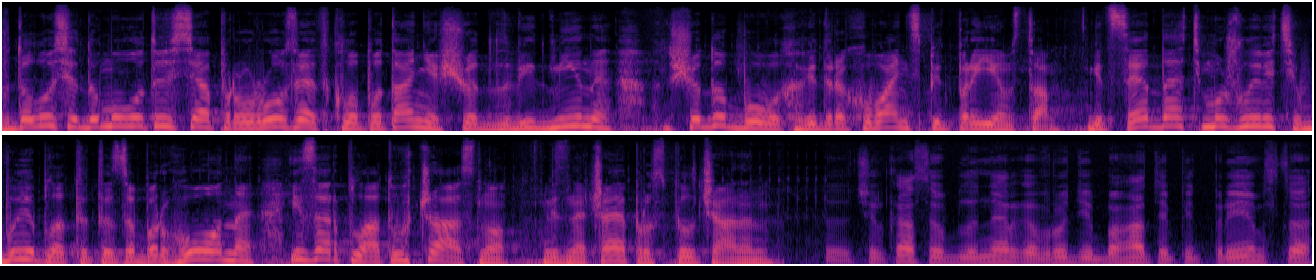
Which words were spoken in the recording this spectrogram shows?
вдалося домовитися про розгляд клопотання щодо відміни щодобових відрахувань з підприємства. І це дасть можливість виплатити заборговане і зарплату вчасно, відзначає проспілчанин. Черкаси Обленерго вроді багато підприємства,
